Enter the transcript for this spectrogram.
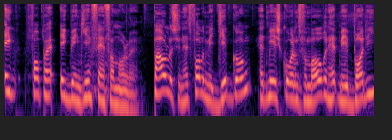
Ik, Foppe, ik ben geen fan van Molen. Paulussen, het volle meer gipgong, het meer scorend vermogen, het meer body.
